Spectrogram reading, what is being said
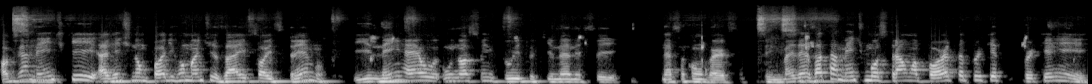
Obviamente Sim. que a gente não pode romantizar isso ao extremo e nem é o, o nosso intuito aqui, né, nesse nessa conversa. Sim, Mas é exatamente mostrar uma porta porque porque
